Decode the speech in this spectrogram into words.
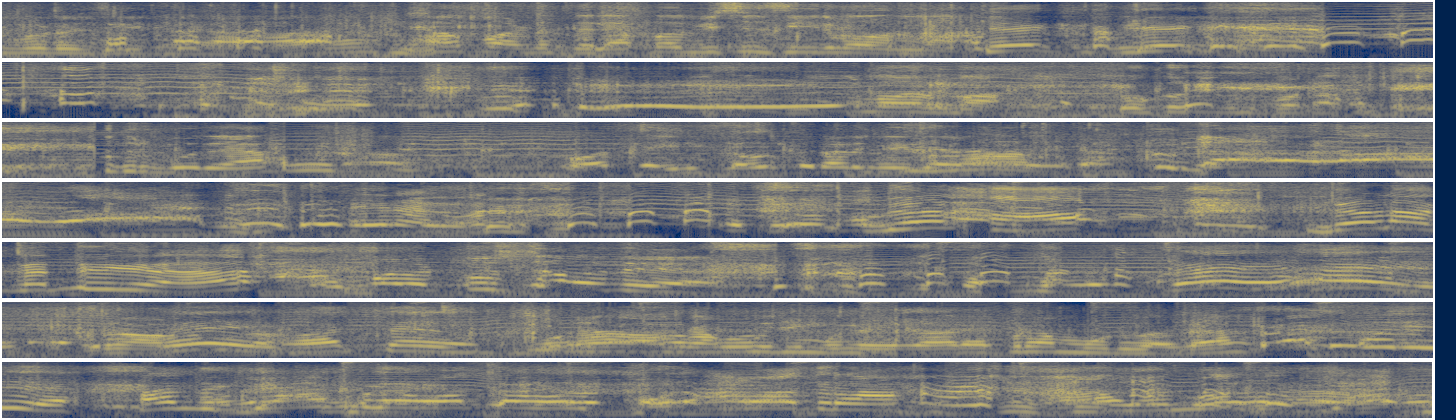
போட்டு வச்சிருக்கா நான் அப்ப கேக் கேக் வருமா போட்டா குத்துரு போதா ஒருத்த இது என்னடா? கத்துக்க ட்விஸ்ட் ஆகுது. ஏய், ஏய், ஏய், வாத்து. அந்த கேப்ல வாத்த ஒரு புறா வாத்துறா. அவன் வந்து அந்த கேப்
